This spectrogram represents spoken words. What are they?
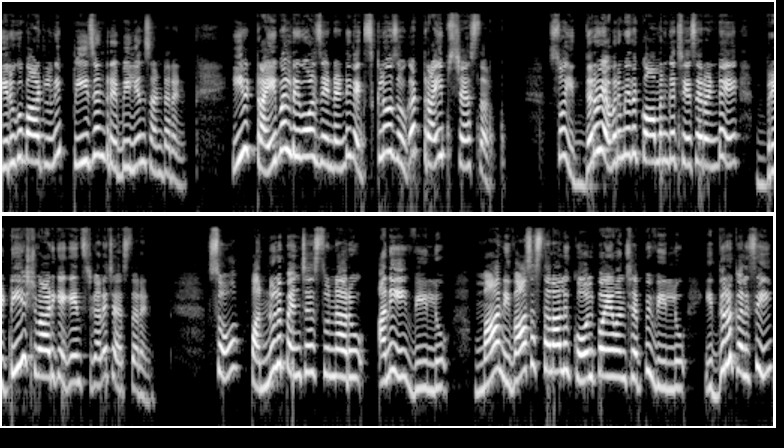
తిరుగుబాట్లని పీజెంట్ రెబీలియన్స్ అంటారండి. ఈ ట్రైబల్ రివోల్ట్స్ ఏంటంటే ఇవి ఎక్స్క్లూజివ్గా ట్రైబ్స్ చేస్తారు. సో ఇద్దరు ఎవరి మీద కామన్గా చేశారంటే బ్రిటిష్ వాడికి against-గానే చేస్తారండి. సో పన్నులు పెంచేస్తున్నారు అని వీళ్ళు మా నివాస స్థలాలు కోల్పోయామని చెప్పి వీళ్ళు ఇద్దరు కలిసి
